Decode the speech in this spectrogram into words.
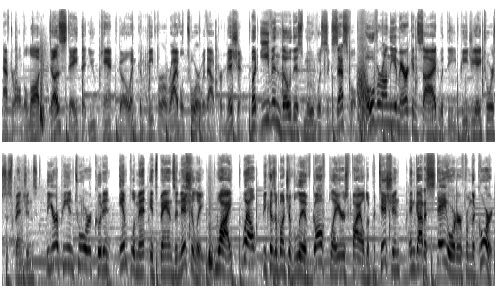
After all, the law does state that you can't go and compete for a rival tour without permission. But even though this move was successful, over on the American side with the PGA Tour suspensions, the European Tour couldn't implement its bans initially. Why? Well, because a bunch of LIV Golf players filed a petition and got a stay order from the court,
